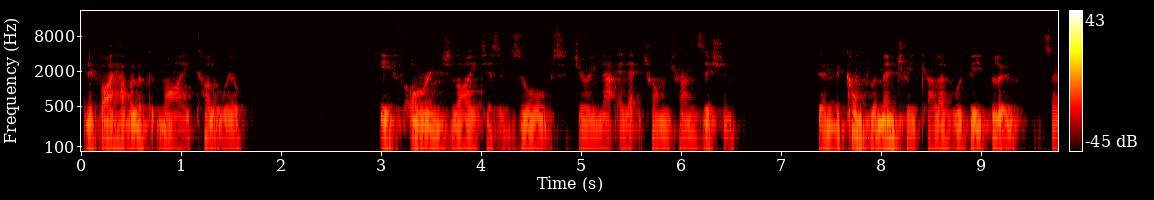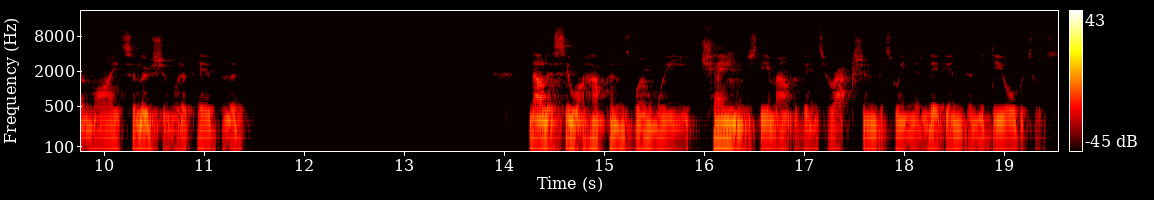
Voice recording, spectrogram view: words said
And if I have a look at my colour wheel, if orange light is absorbed during that electron transition, then the complementary colour would be blue, so my solution would appear blue. Now let's see what happens when we change the amount of interaction between the ligand and the d orbitals.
